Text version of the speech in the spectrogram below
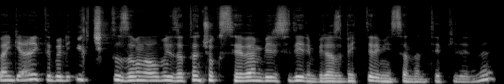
Ben genellikle böyle ilk çıktığı zaman almayı zaten çok seven birisi değilim. Biraz beklerim insanların tepkilerini.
